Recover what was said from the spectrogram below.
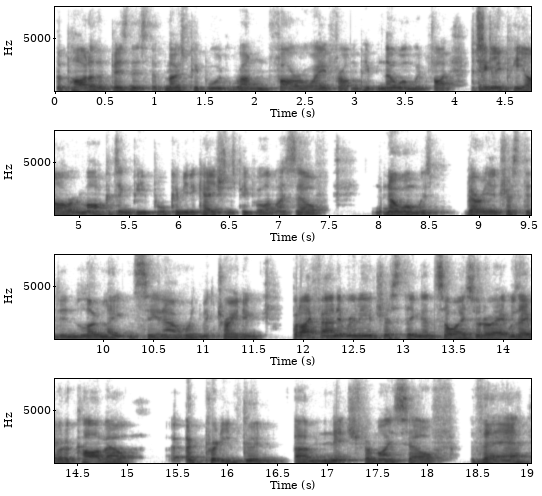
the part of the business that most people would run far away from. People, no one would find, particularly PR and marketing people, communications people like myself. No one was very interested in low latency and algorithmic trading, but I found it really interesting, and so I sort of was able to carve out a pretty good um, niche for myself there,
